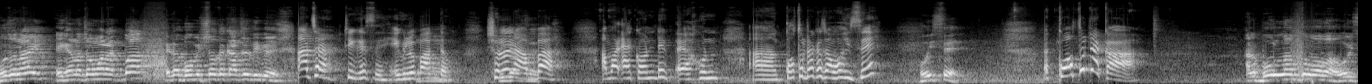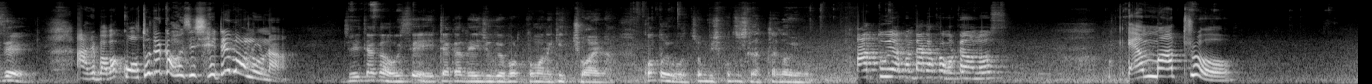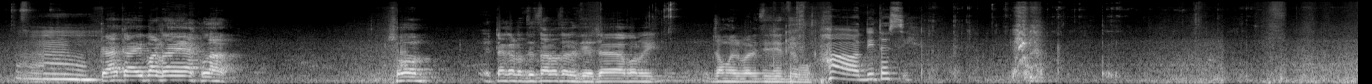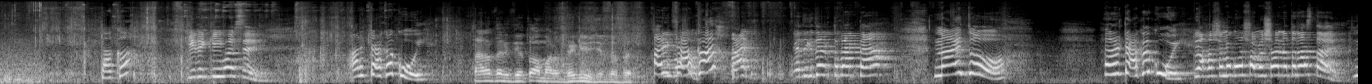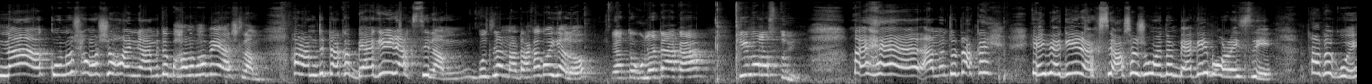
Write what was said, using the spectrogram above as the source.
বুঝো নাই? এখানে জমা রাখবা এটা ভবিষ্যতে কাজে দিবে। আচ্ছা ঠিক আছে এগুলো বাদ দাও। শোনো না আব্বা আমার অ্যাকাউন্টে এখন কত টাকা জমা হয়েছে হইছে? কত টাকা? আর বললাম তো বাবা হইছে। আরে বাবা কত টাকা হয়েছে সেটা বলো না। যেই টাকা হইছে এই টাকা দিয়ে এই যুগে বর্তমানে কিচ্ছু হয় না। কত হইব? চব্বিশ পঁচিশ লাখ টাকা হইব। আর তুই এখন টাকার খবর কেন লস? মাত্র? টাকাই পাঠায় এক লাখ। শোন এই টাকাটা দিয়ে তাড়াতাড়ি দিয়ে যায় আবার ওই জমাইয়ের বাড়িতে দিয়ে দেবো। হ্যাঁ দিতেছি। টাকা? কি রে কি হয়েছে? আরে টাকা কই? তাড়াতাড়ি দিয়ে তো আমার দেরি হয়ে যেতেছে। আরে টাকা? এদিকে দেখ তো একটা নাই তো। আরে টাকা কই? তুই আসার সময় কোনো সমস্যা হয় না তো রাস্তায়? না কোনো সমস্যা হয়নি। আমি তো ভালোভাবেই আসলাম। আর আমি তো টাকা ব্যাগেই রাখছিলাম। বুঝলাম না টাকা কই গেল? এতগুলো টাকা? কি বলস তুই? হ্যাঁ আমি তো টাকা এই ব্যাগেই রাখছি। আসার সময় তো ব্যাগেই ভরাইছি। টাকা কই?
